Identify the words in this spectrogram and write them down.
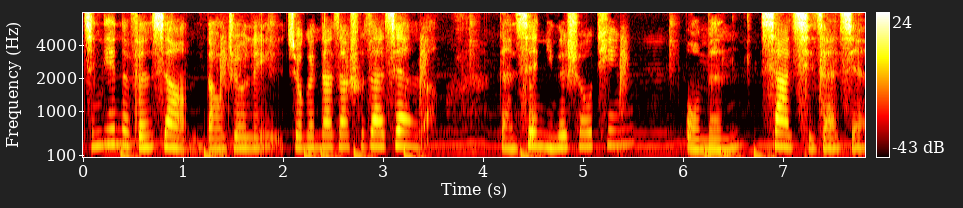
今天的分享到这里就跟大家说再见了，感谢您的收听，我们下期再见。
